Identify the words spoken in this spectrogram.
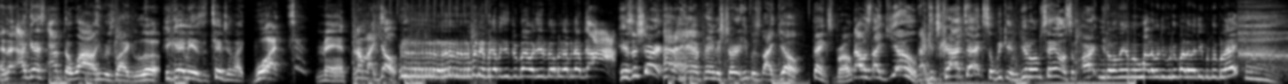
And I guess after a while, he was like, look, he gave me his attention like, what, man? And I'm like, yo, here's a shirt. I had a hand painted shirt. He was like, yo, thanks, bro. And I was like, yo, I get your contact so we can, you know what I'm saying, on some art, you know what I mean?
